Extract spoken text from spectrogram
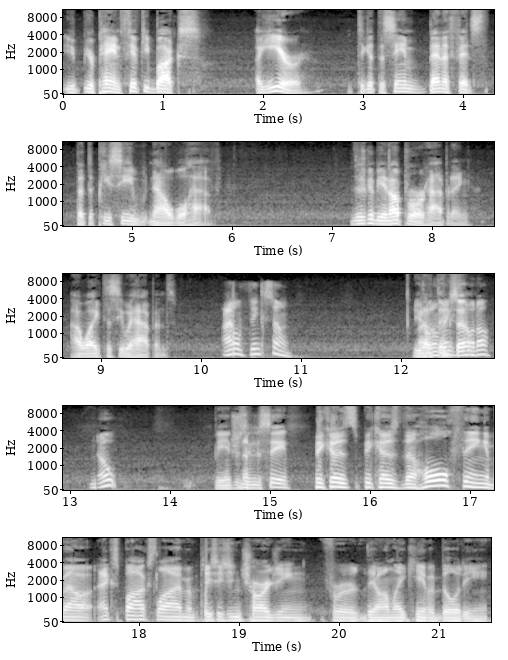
You, you're paying 50 bucks a year to get the same benefits that the PC now will have. There's going to be an uproar happening. I like to see what happens. I don't think so. You don't, don't think, so? at all. Nope. Be interesting to see. Because because the whole thing about Xbox Live and PlayStation charging for the online capability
